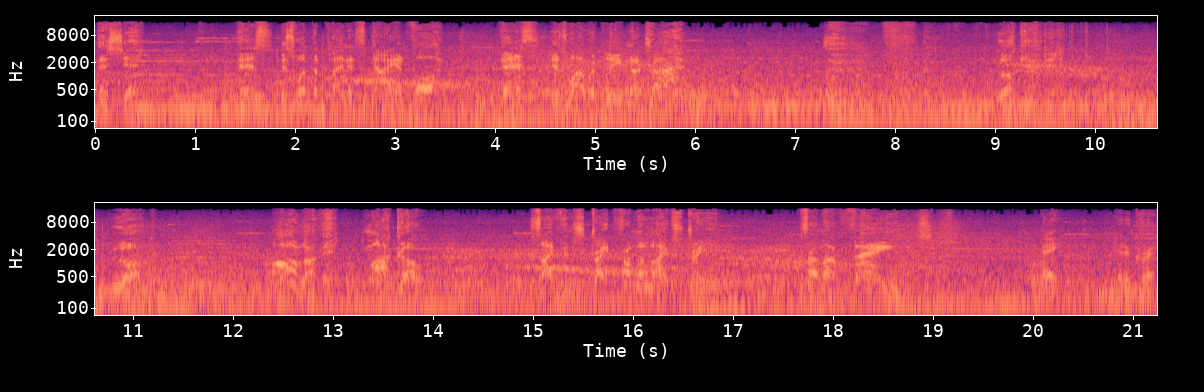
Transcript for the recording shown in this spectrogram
Believe this shit? This is what the planet's dying for? This is why we're bleeding her dry? Look at it. Look. All of it. Mako. Siphoned straight from the life stream. From her veins. Hey, get a grip.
